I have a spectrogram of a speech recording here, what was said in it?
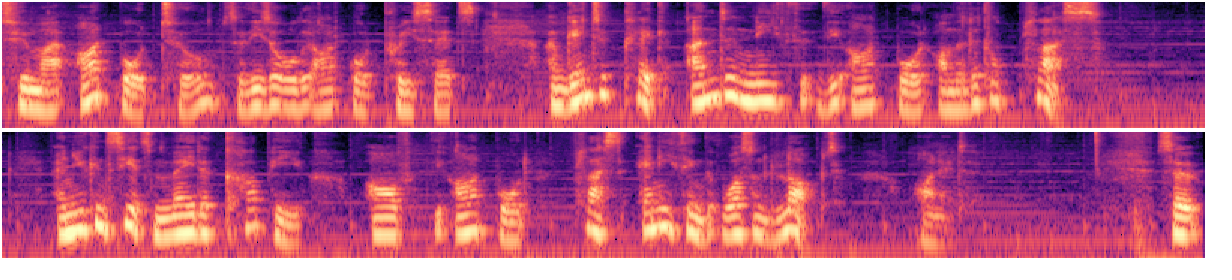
to my artboard tool. So these are all the artboard presets. I'm going to click underneath the artboard on the little plus and you can see it's made a copy of the artboard plus anything that wasn't locked on it. So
